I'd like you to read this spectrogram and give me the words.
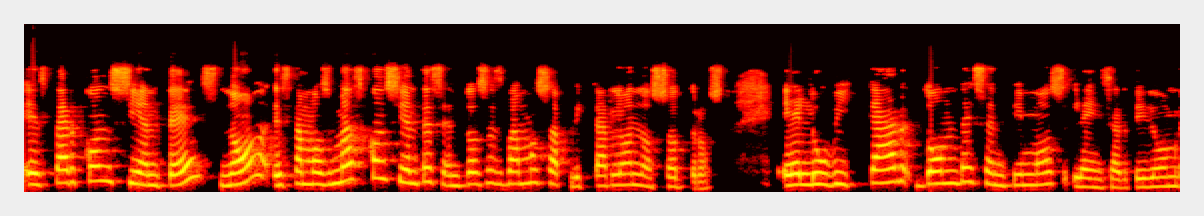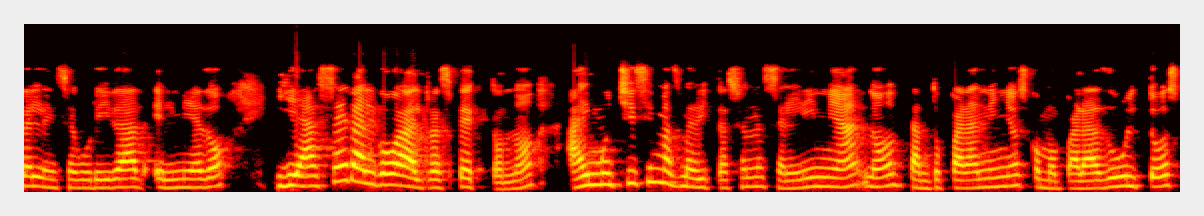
estar conscientes, ¿no? Estamos más conscientes, entonces vamos a aplicarlo a nosotros. El ubicar dónde sentimos la incertidumbre, la inseguridad, el miedo y hacer algo al respecto, ¿no? Hay muchísimas meditaciones en línea, ¿no? Tanto para niños como para adultos,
